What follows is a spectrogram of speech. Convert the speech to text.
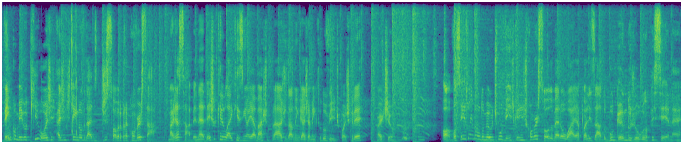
Vem comigo que hoje a gente tem novidades de sobra para conversar. Mas já sabe, né? Deixa aquele likezinho aí abaixo para ajudar no engajamento do vídeo, pode crer? Partiu! Ó, vocês lembram do meu último vídeo que a gente conversou do Battle Y atualizado bugando o jogo no PC, né?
